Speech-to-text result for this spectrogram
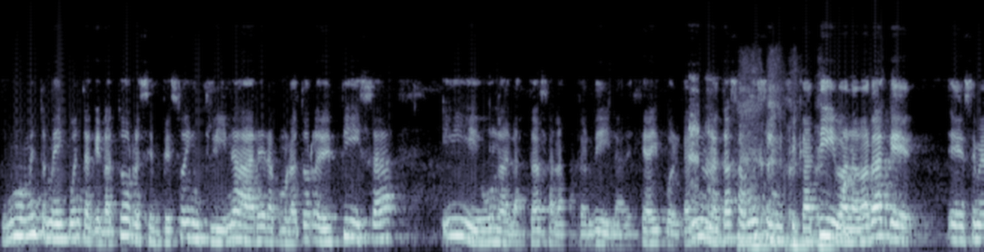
En un momento me di cuenta que la torre se empezó a inclinar, era como la torre de Pisa, y una de las tazas las perdí, la dejé ahí por el camino, una taza muy significativa, la verdad que eh, se, me,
